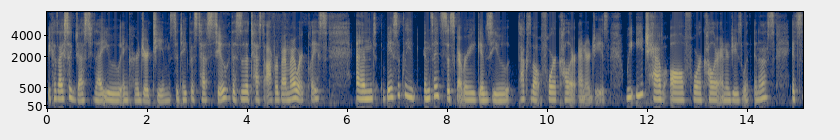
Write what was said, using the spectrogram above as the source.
because I suggest that you encourage your teams to take this test too. This is a test offered by my workplace. And basically, Insights Discovery gives you, talks about four color energies. We each have all four color energies within us. It's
